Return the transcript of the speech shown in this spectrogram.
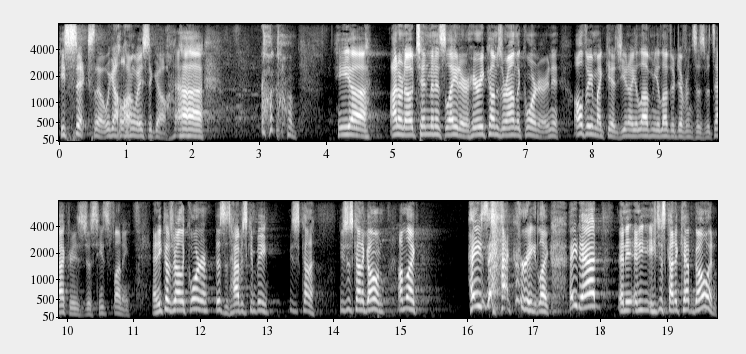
He's six, though. We got a long ways to go. Uh, he, uh, I don't know, 10 minutes later, here he comes around the corner. And all three of my kids, you know, you love them, you love their differences, but Zachary's just, he's funny. And he comes around the corner, this is happy as can be. He's just kind of, he's just kind of going. I'm like, hey, Zachary, like, hey, dad. And he, and he, just kind of kept going.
